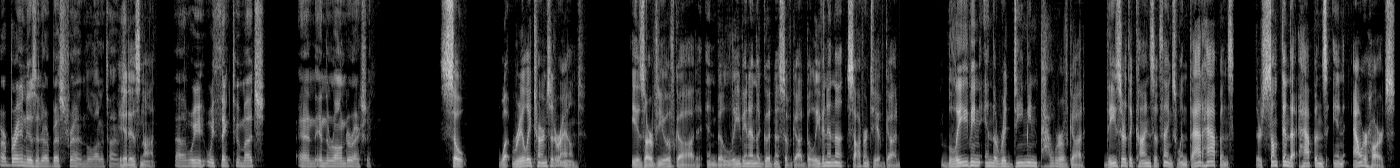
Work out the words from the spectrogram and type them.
Our brain isn't our best friend a lot of times. It is not. Uh, we, we think too much and in the wrong direction. So, what really turns it around is our view of God and believing in the goodness of God, believing in the sovereignty of God, believing in the redeeming power of God. These are the kinds of things. When that happens, there's something that happens in our hearts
